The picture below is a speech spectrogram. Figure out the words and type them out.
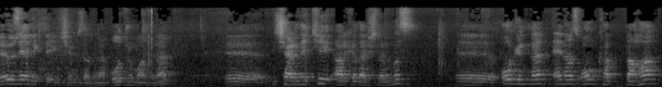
ve özellikle ilçemiz adına, Bodrum adına e, içerideki arkadaşlarımız e, o günden en az 10 kat daha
